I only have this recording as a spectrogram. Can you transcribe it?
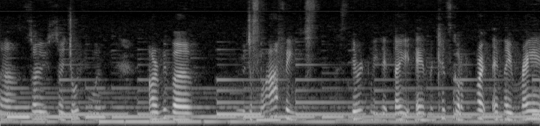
uh, so so joyful. And I remember we were just laughing. Just, hysterically that day, and the kids got a fright and they ran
